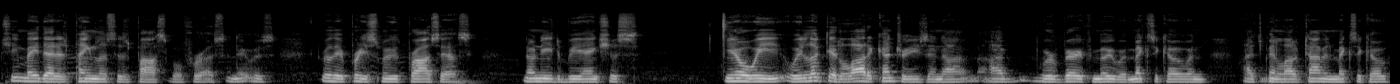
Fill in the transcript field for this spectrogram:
she made that as painless as possible for us, and it was really a pretty smooth process. No need to be anxious. You know, we, we looked at a lot of countries, and uh, I we're very familiar with Mexico, and I spent a lot of time in Mexico.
